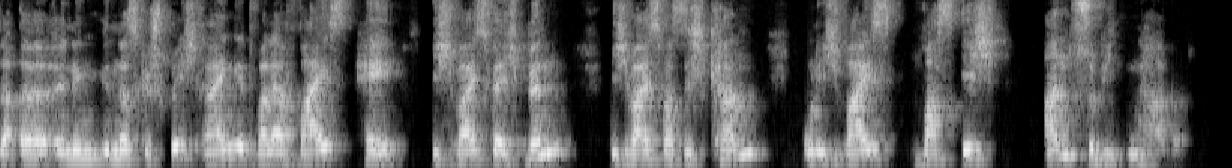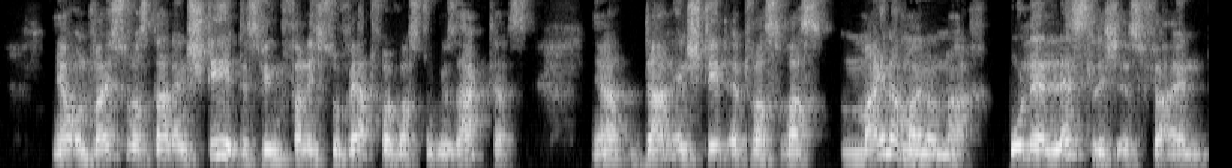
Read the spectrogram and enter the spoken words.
äh, in, den, in das Gespräch reingeht, weil er weiß, hey, ich weiß, wer ich bin, ich weiß, was ich kann und ich weiß, was ich anzubieten habe. Ja, und weißt du, was dann entsteht? Deswegen fand ich so wertvoll, was du gesagt hast. Ja, dann entsteht etwas, was meiner Meinung nach unerlässlich ist für einen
